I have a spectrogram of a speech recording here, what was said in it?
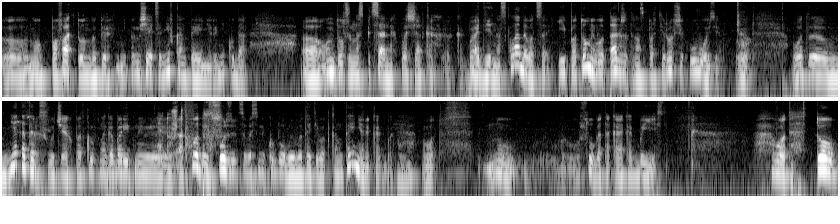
ну, по факту он, во-первых, не помещается ни в контейнеры, никуда. Э, он должен на специальных площадках э, как бы отдельно складываться, и потом его также транспортировщик увозит. Вот. Вот в некоторых случаях под крупногабаритные отходы используются восьмикубовые вот эти вот контейнеры, как бы. Mm-hmm. Вот. Ну, услуга такая как бы есть. Вот. То,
